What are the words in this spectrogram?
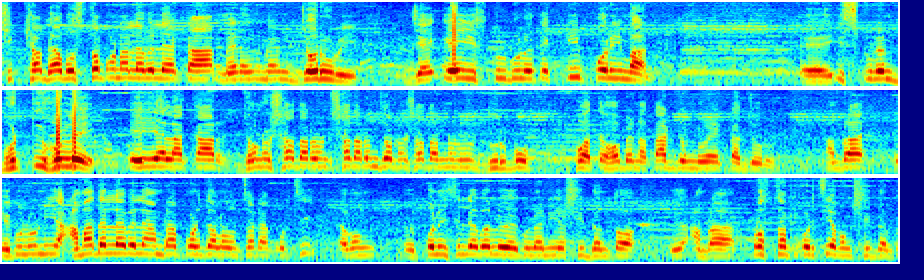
শিক্ষা ব্যবস্থাপনা লেভেলে একটা ম্যানেজমেন্ট জরুরি যে, এই স্কুলগুলোতে কি পরিমাণ স্টুডেন্ট ভর্তি হলে এই এলাকার জনসাধারণ, সাধারণ জনসাধারণের দুর্ভোগ পোয়াতে হবে না, তার জন্য একটা জরুরি। আমরা এগুলো নিয়ে, আমাদের লেভেলে আমরা পর্যালোচনা করছি এবং পলিসি লেভেলেও এগুলো নিয়ে সিদ্ধান্ত আমরা প্রস্তাব করছি এবং সিদ্ধান্ত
